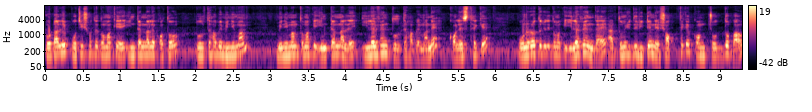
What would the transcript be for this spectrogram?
টোটালি পঁচিশ হতে তোমাকে ইন্টারনালে কত তুলতে হবে মিনিমাম মিনিমাম তোমাকে ইন্টারনালে ইলেভেন তুলতে হবে মানে কলেজ থেকে পনেরোতে যদি তোমাকে ইলেভেন দেয় আর তুমি যদি রিটেনে সব থেকে কম চোদ্দ পাও,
